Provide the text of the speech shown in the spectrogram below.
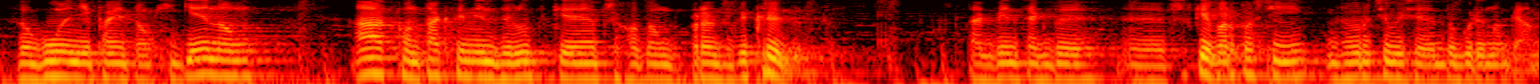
z ogólnie pojętą higieną, a kontakty międzyludzkie przechodzą prawdziwy kryzys. Tak więc jakby e, wszystkie wartości wywróciły się do góry nogami.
